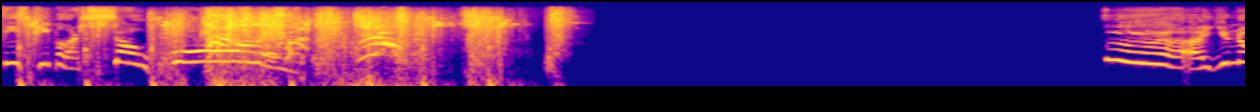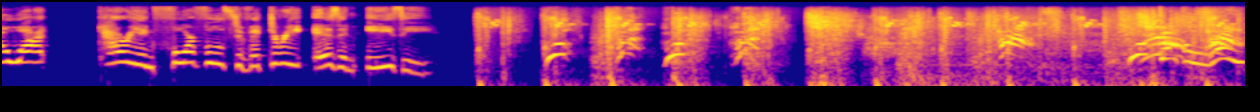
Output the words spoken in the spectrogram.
These people are so boring! Uh, you know what? Carrying four fools to victory isn't easy. Don't away!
